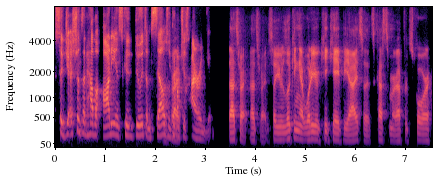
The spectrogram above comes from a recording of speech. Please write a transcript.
suggestions on how the audience could do it themselves That's without right. just hiring you? That's right. That's right. So you're looking at what are your key KPIs? So it's customer effort score,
